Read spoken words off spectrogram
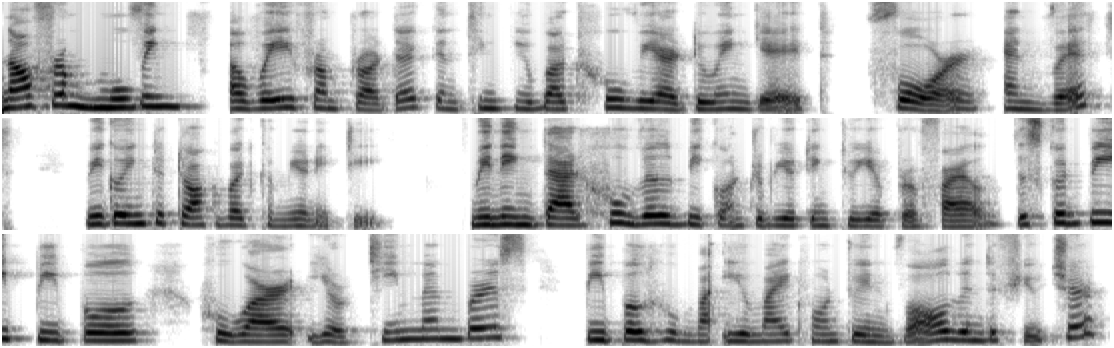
Now from moving away from product and thinking about who we are doing it for and with, we're going to talk about community, meaning that who will be contributing to your profile. This could be people who are your team members, people who you might want to involve in the future.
